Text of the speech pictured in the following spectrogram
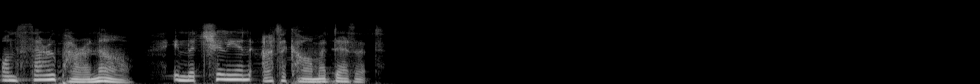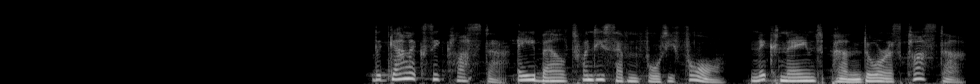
on Cerro Paranal in the Chilean Atacama Desert. The galaxy cluster Abell 2744, nicknamed Pandora's cluster,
